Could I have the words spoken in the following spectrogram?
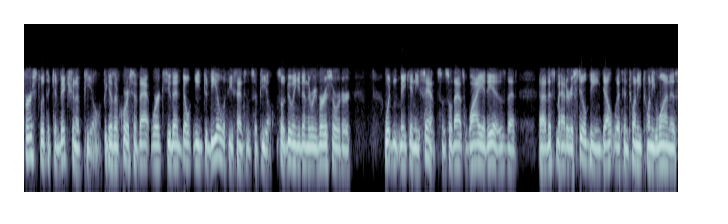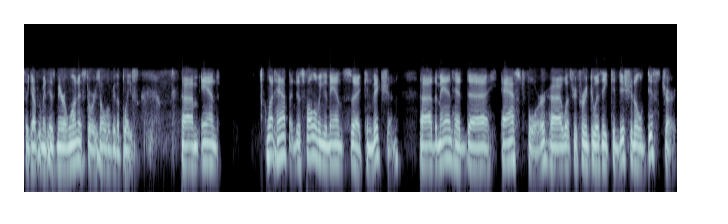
first with the conviction appeal, because of course, if that works, you then don't need to deal with the sentence appeal. So doing it in the reverse order wouldn't make any sense. And so that's why it is that uh, this matter is still being dealt with in 2021 as the government has marijuana stores all over the place. Um, and what happened is following the man's uh, conviction, uh, the man had uh, asked for uh, what's referred to as a conditional discharge.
